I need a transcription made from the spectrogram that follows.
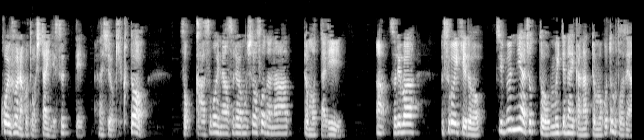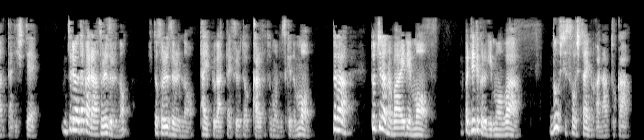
こういうふうなことをしたいんですって話を聞くと、そっか、すごいな、それは面白そうだなって思ったり、あ、それはすごいけど、自分にはちょっと向いてないかなって思うことも当然あったりして、それはだからそれぞれの、人それぞれのタイプがあったりするとからだと思うんですけども、ただ、どちらの場合でも、やっぱり出てくる疑問は、どうしてそうしたいのかなとか、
